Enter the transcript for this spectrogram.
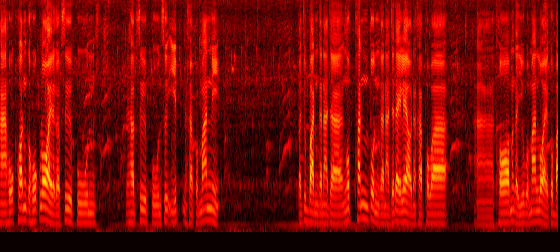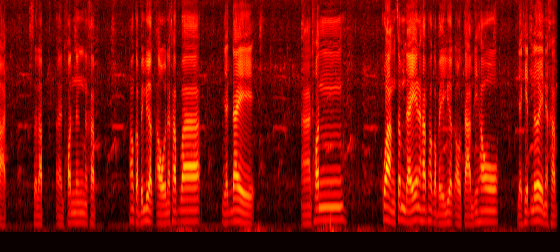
หาหกท่อนกับหกร้อยแล้วก็ซื้อปูนนะครับซื้อปูนซื้ออิฐนะครับประมาณนี้ ปัจจุบันก็น่าจะงบพันต้นก็น่าจะได้แล้วนะครับ เพราะว่าทอมันก็อยู่ประมาณร้อยกว่าบาทสำหรับท่อนหนึงนะครับเอากลับไปเลือกเอานะครับว่าอยากได้ท่อนกว้างซ้ำใดนะครับเขาก็ไปเลือกเอาตามที่เขาอยากเฮ็ดเลยนะครับ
